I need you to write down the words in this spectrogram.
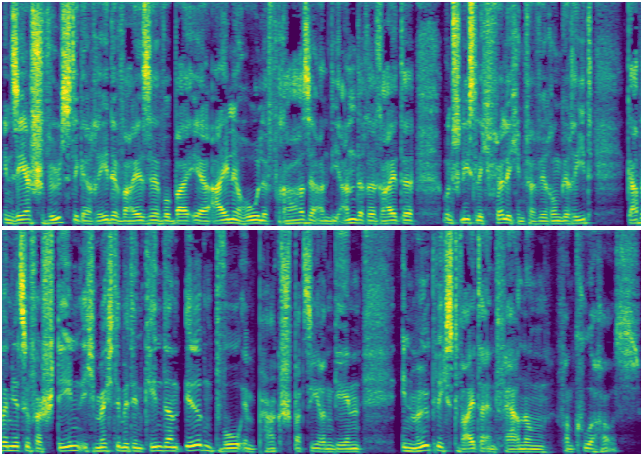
in sehr schwülstiger Redeweise, wobei er eine hohle Phrase an die andere reihte und schließlich völlig in Verwirrung geriet, gab er mir zu verstehen, ich möchte mit den Kindern irgendwo im Park spazieren gehen, in möglichst weiter Entfernung vom Kurhaus.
